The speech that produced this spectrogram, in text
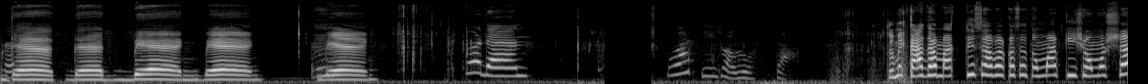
দেখ দেখ ব্যাং ব্যাং ব্যাং তুমি কাদা মাখতিস আবার কাছে, তোমার কি সমস্যা?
